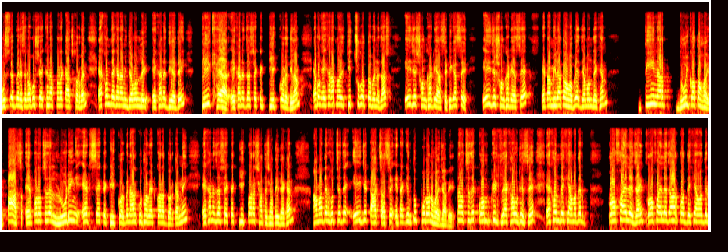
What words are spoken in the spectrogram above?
বুঝতে পেরেছেন। অবশ্যই এখানে আপনারা কাজ করবেন। এখন দেখেন, আমি যেমন এখানে দিয়ে দেই ক্লিক হেয়ার এখানে জাস্ট একটা ক্লিক করে দিলাম এবং এখানে আপনার কিচ্ছু করতে হবে না জাস্ট এই যে সংখ্যাটি আছে, ঠিক আছে? এই যে সংখ্যাটি আছে, এটা মিলাতে হবে। যেমন দেখেন তিন আর দুই কত হয়? পাঁচ। এরপর হচ্ছে যে লোডিং এডস একটা ক্লিক করবেন, আর কোথাও এড করার দরকার নেই। এখানে জাস্ট একটা ক্লিক করার সাথে সাথেই দেখেন, আমাদের হচ্ছে যে এই যে টাস্ক আছে, এটা কিন্তু পূরণ হয়ে যাবে। হচ্ছে যে কমপ্লিট লেখা উঠেছে। এখন দেখি আমাদের প্রোফাইলে যাই। প্রোফাইলে যাওয়ার পর দেখি আমাদের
